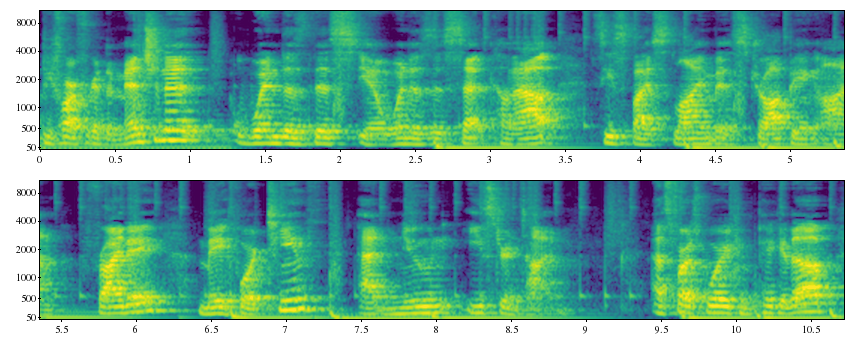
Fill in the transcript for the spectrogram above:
Before I forget to mention it, when does this, you know, when does this set come out? Sea Spice Lime is dropping on Friday, May 14th at noon Eastern Time. As far as where you can pick it up,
